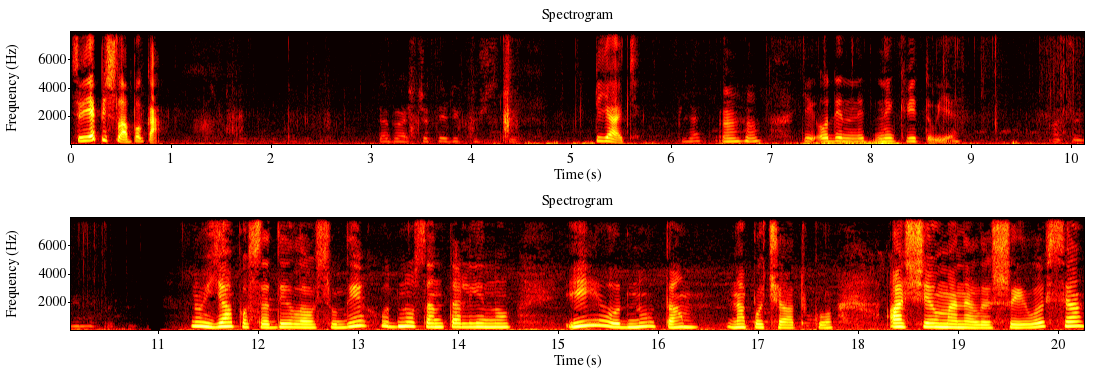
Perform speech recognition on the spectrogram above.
Все, я пішла, пока. Тебе аж чотири кущі. П'ять. П'ять. Ті один не, не квітує. а що він не працює? Ну, я посадила сюди одну санталіну і одну там на початку. А ще в мене лишилося,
